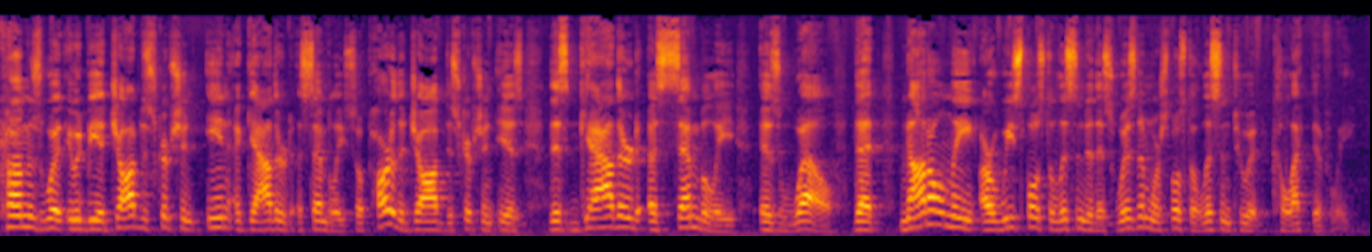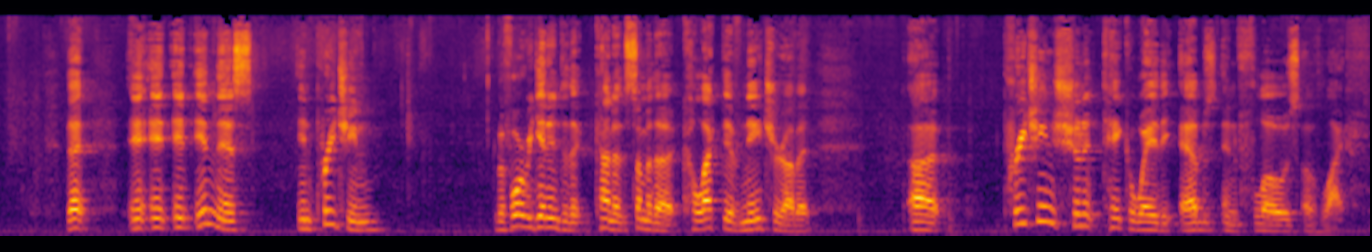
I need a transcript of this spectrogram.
comes with it would be a job description in a gathered assembly. So part of the job description is this gathered assembly as well. That not only are we supposed to listen to this wisdom, we're supposed to listen to it collectively. That in, in, in this, in preaching, before we get into the kind of some of the collective nature of it, uh, preaching shouldn't take away the ebbs and flows of life.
